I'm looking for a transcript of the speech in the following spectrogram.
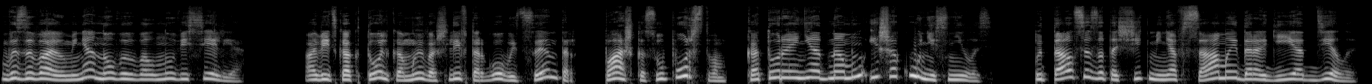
вызывая у меня новую волну веселья. А ведь как только мы вошли в торговый центр, Пашка с упорством, которое ни одному и шаку не снилось, пытался затащить меня в самые дорогие отделы.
